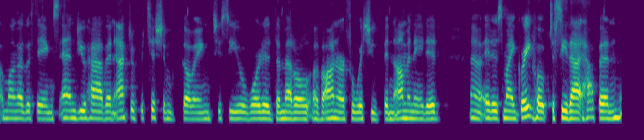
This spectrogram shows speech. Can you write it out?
among other things. And you have an active petition going to see you awarded the Medal of Honor for which you've been nominated. Uh, it is my great hope to see that happen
